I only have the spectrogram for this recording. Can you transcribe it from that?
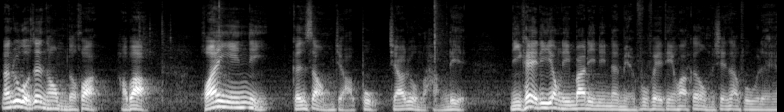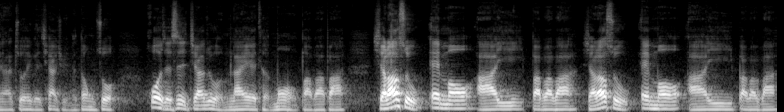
那如果认同我们的话，好不好？欢迎你跟上我们脚步，加入我们行列。你可以利用零八零零的免付费电话跟我们线上服务人员来做一个洽询的动作，或者是加入我们 Lite More 八八八小老鼠 M O R E 八八八小老鼠 M O R E 八八八。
